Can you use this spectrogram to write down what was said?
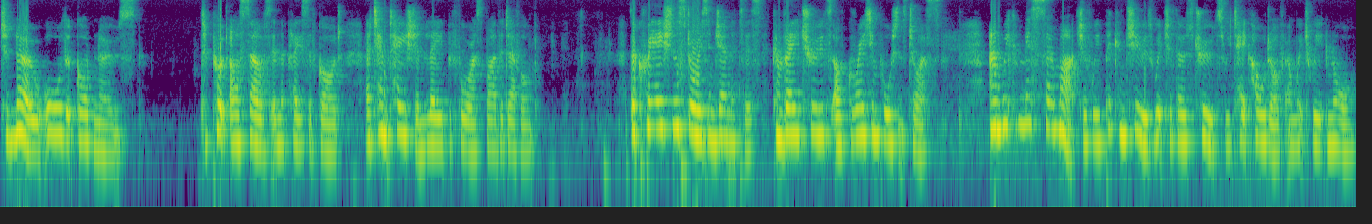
to know all that God knows, to put ourselves in the place of God, a temptation laid before us by the devil. The creation stories in Genesis convey truths of great importance to us and we can miss so much if we pick and choose which of those truths we take hold of and which we ignore.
